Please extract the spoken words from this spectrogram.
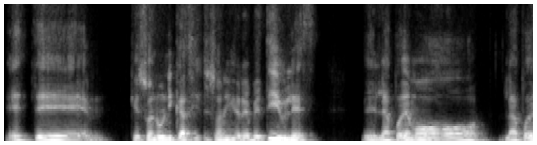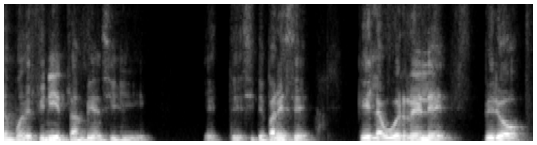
este, que son únicas y son irrepetibles, eh, la, podemos, la podemos definir también, si, este, si te parece, que es la URL, pero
